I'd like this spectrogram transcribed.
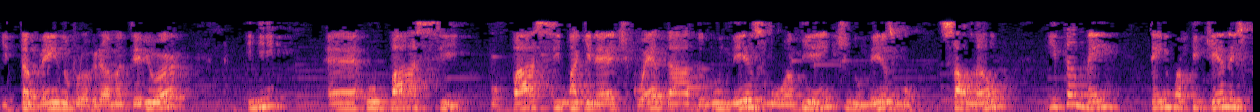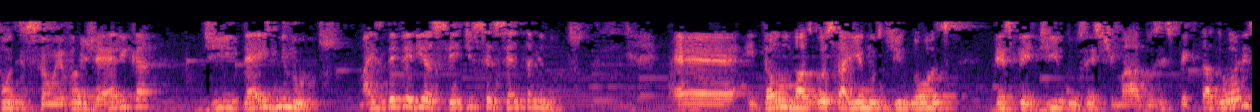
e também no programa anterior e é, o passe o passe magnético é dado no mesmo ambiente, no mesmo salão, e também tem uma pequena exposição evangélica de 10 minutos, mas deveria ser de 60 minutos. É, então, nós gostaríamos de nos despedir dos estimados espectadores,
